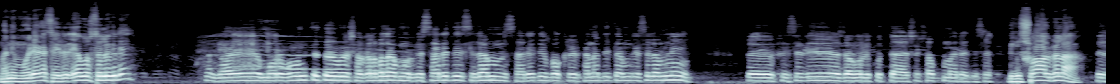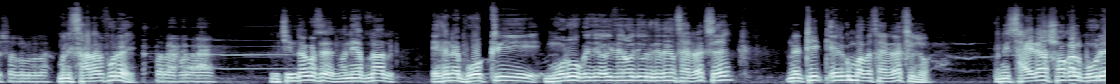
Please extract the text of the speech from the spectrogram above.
মানে মরে গেছে এটা এই অবস্থা লোক রে? ভাই মরুভূমিতে তো সকালবেলা মুরগি সারি দিয়েছিলাম সারি দিয়ে বকরির খানা দিতাম গেছিলাম নি। তো পিছে দিয়ে জঙ্গলি কুত্তা আসে সব মেরে দিছে। সকালবেলা? সকালবেলা। মানে সারার পরে? তারপরে হয়। আপনি চিন্তা করছেন? মানে আপনার এখানে বকরি মোরগ ওই যে ওই যে ওইদিকে দেখেন সাইডে রাখছে? মানে ঠিক এরকমভাবে সাইডে রাখছিল? মানে সাইডা সকাল ভোরে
